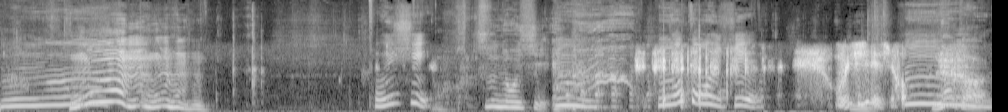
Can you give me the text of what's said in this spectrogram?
うーんうんうんうんうん美味しい。普通に美味しいうん。すごく美味しい。美味しいでしょ、うん。なんか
